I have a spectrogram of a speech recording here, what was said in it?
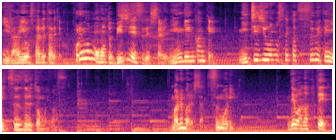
依頼をされたりとかこれはもう本当ビジネスでしたり人間関係日常の生活全てに通ずると思います。まるまるしたつもり。ではなくて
